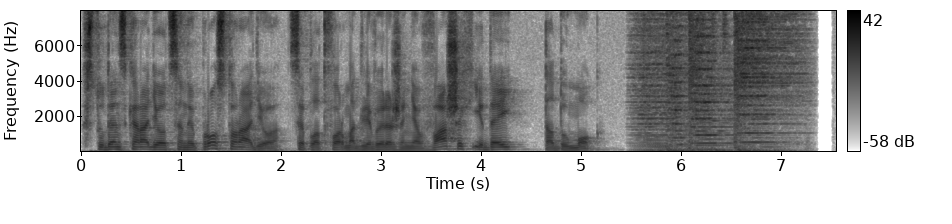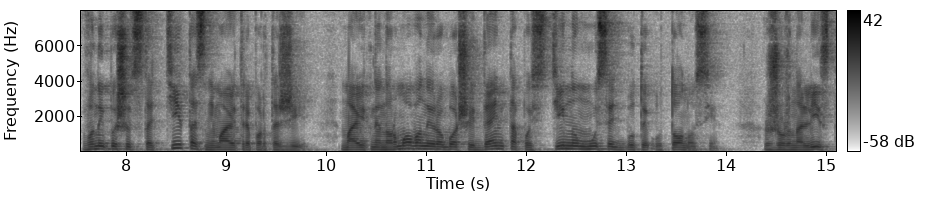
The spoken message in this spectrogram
Студентське радіо це не просто радіо, це платформа для вираження ваших ідей та думок. Вони пишуть статті та знімають репортажі, мають ненормований робочий день та постійно мусять бути у тонусі. Журналіст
